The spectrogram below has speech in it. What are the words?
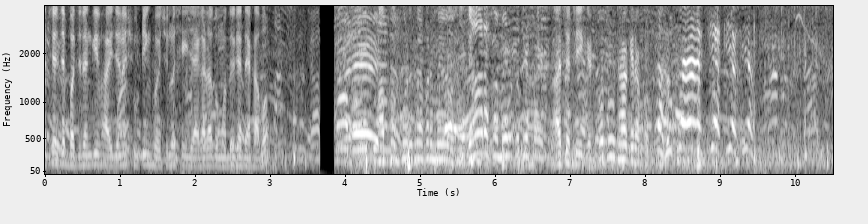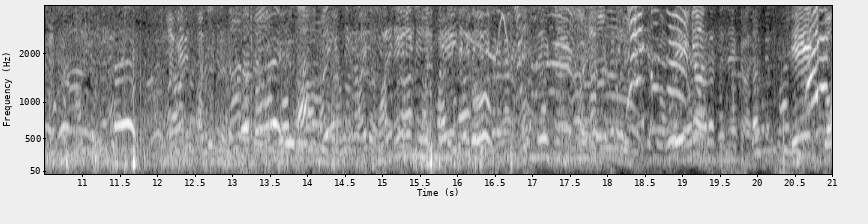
আছে যে বজরঙ্গি ভাইজানের শুটিং হয়েছিল সেই জায়গাটা তোমাদেরকে দেখাবো फोटोग्राफर मैं रखो मेरे को देखो अच्छा ठीक है। फ़ोटो उठा के रखो। किया किया किया एक दो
